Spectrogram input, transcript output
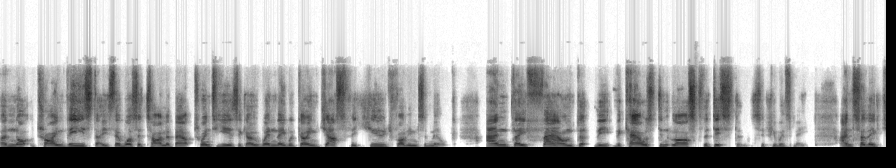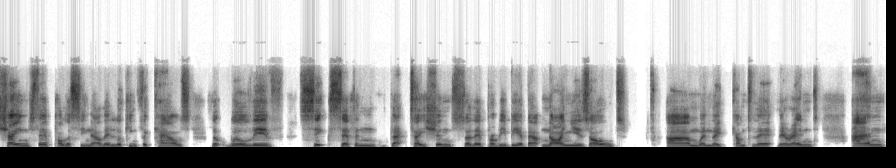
are not trying these days. There was a time about twenty years ago when they were going just for huge volumes of milk, and they found that the the cows didn't last the distance. If you're with me, and so they've changed their policy now. They're looking for cows that will live six, seven lactations. So they'll probably be about nine years old um, when they come to their, their end. And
